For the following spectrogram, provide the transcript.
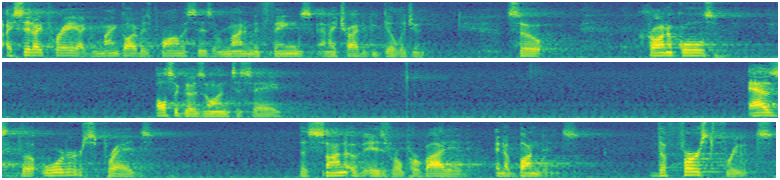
I sit, I pray, I remind God of his promises, I remind him of things, and I try to be diligent. So, Chronicles also goes on to say, As the order spreads, the son of Israel provided an abundance, the first fruits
